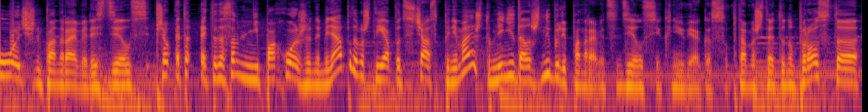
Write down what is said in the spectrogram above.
очень понравились DLC. Причем это, это на самом деле не похоже на меня, потому что я вот сейчас понимаю, что мне не должны были понравиться DLC к Vegas, потому что это ну просто,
